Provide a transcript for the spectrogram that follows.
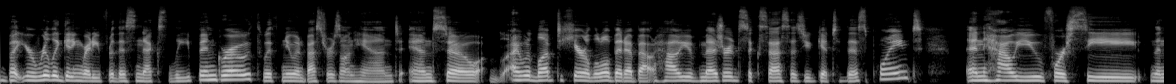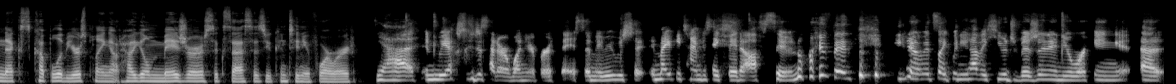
but you're really getting ready for this next leap in growth with new investors on hand. And so I would love to hear a little bit about how you've measured success as you get to this point and how you foresee the next couple of years playing out, how you'll measure success as you continue forward. Yeah. And we actually just had our one year birthday. So maybe we should, it might be time to take beta off soon. You know, it's like when you have a huge vision and you're working at,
